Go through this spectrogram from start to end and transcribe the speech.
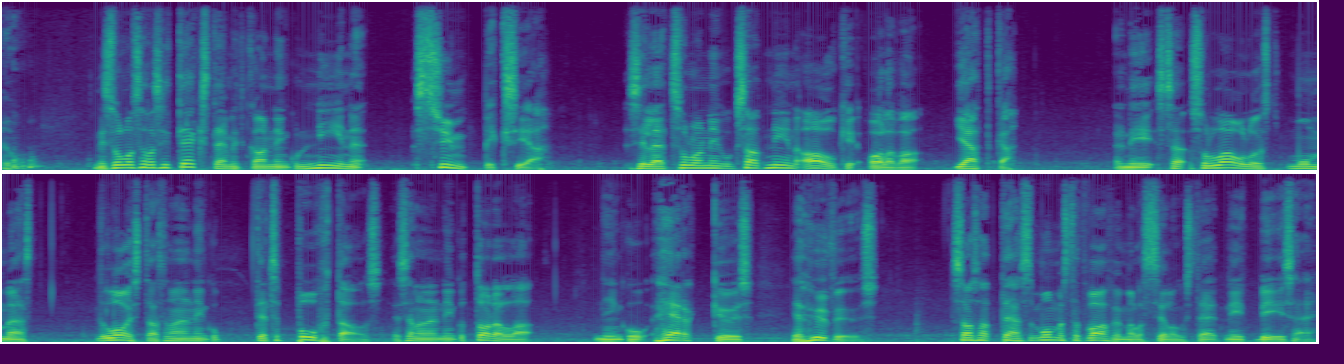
Joo. niin sulla on sellaisia tekstejä, mitkä on niinku niin symppiksiä. Sillä, että sulla on niinku, sä oot niin auki oleva jätkä, niin sä, sun lauluista mun mielestä loistaa sellainen niinku, tiedätkö, puhtaus ja sellainen niinku todella niinku herkkyys ja hyvyys. Sä osaat tehdä, sä mun mielestä vahvimmalla silloin, kun sä teet niitä biisejä,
